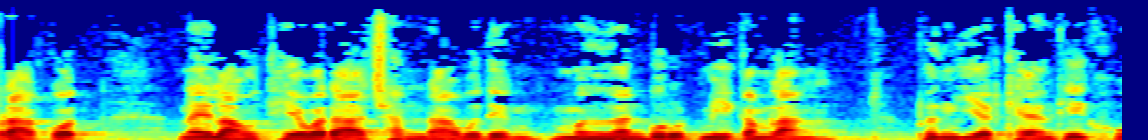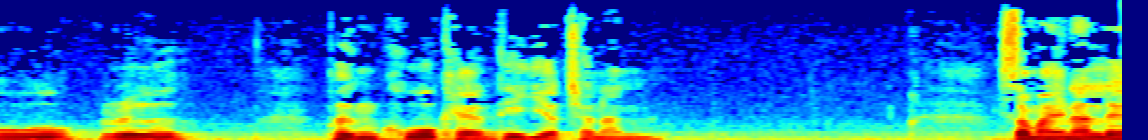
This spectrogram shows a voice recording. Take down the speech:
ปรากฏในเหล่าเทวดาชั้นดาวดึงเหมือนบุรุษมีกำลัง พึงเหยียดแขนที่คูหรือพึงคูแขนที่เหยียดฉะนั้น สมัยนั้นแล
